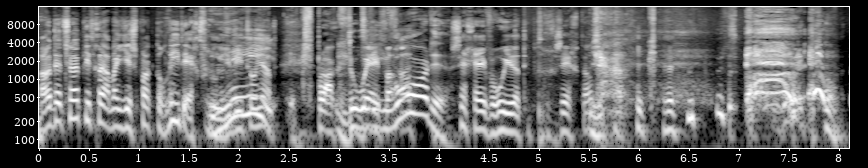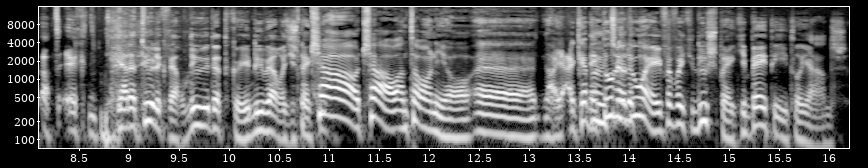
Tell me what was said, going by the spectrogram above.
Oh, dat zo heb je het gedaan, maar je sprak toch niet echt vloeiend nee, Italiaans? ik sprak Doe even, woorden. zeg even hoe je dat hebt gezegd dan. Ja, ik, dat echt Ja, natuurlijk wel. Nu, dat kun je nu wel, want je spreekt... Ciao, ciao, Antonio. Uh, nou ja, ik heb nee, doe, natuurlijk... doe even, want je nu spreekt je beter Italiaans.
